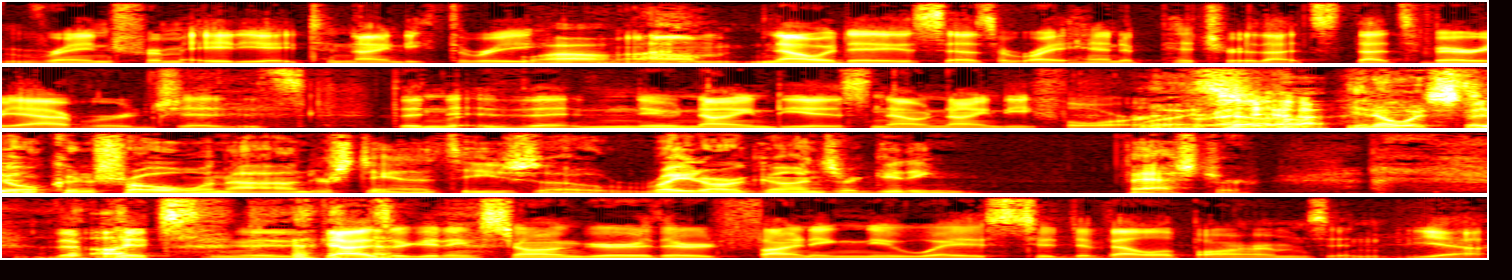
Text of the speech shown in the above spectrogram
ranged from 88 to 93. Wow. Um, nowadays, as a right-handed pitcher, that's that's very average. It's the the new 90 is now 94. Well, it's- So- You know, it's still control, and I understand that these uh, radar guns are getting faster. The uh, pitch, the guys are getting stronger. They're finding new ways to develop arms, and yeah,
